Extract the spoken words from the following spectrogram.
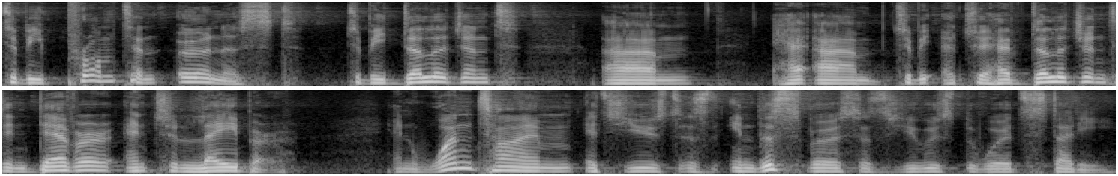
to be prompt and earnest, to be diligent, um, ha, um, to, be, to have diligent endeavor, and to labor. And one time it's used as, in this verse, it's used the word study.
